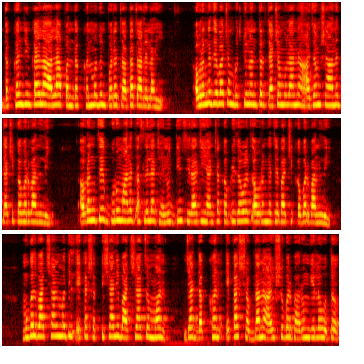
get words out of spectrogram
दख्खन जिंकायला आला पण दख्खनमधून परत जाताच आलं नाही. औरंगजेबाच्या मृत्यूनंतर त्याच्या मुलानं आझमशहानं त्याची कबर बांधली. औरंगजेब गुरु मानत असलेल्या झैनुद्दीन सिराजी यांच्या कबरीजवळच औरंगजेबाची कबर बांधली. मुघल बादशहांमधील एका शक्तिशाली बादशहाचं मन ज्या दख्खन एका शब्दानं आयुष्यभर भारून गेलं होतं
